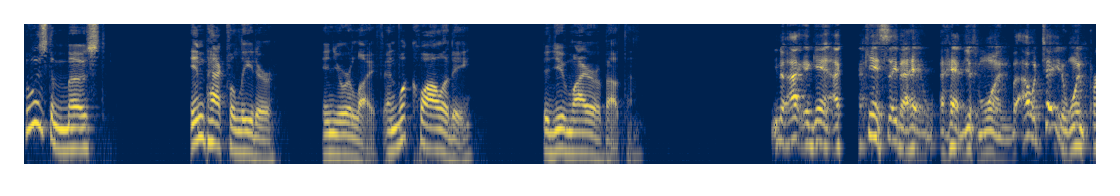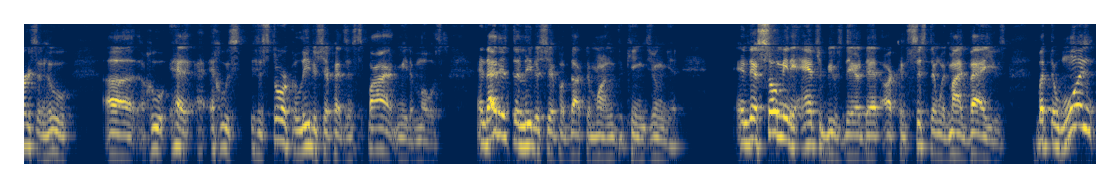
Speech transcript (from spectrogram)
who is the most impactful leader in your life, and what quality did you admire about them? You know, I, again, I, I can't say that I had, I had just one, but I would tell you the one person who uh, who had whose historical leadership has inspired me the most, and that is the leadership of Dr. Martin Luther King Jr. And there's so many attributes there that are consistent with my values. But the one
